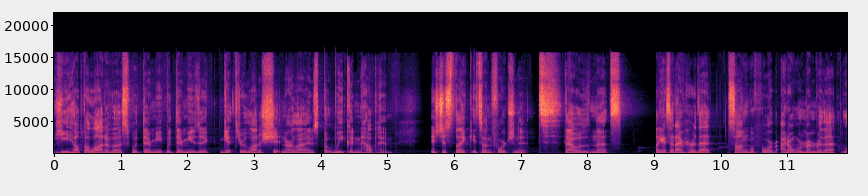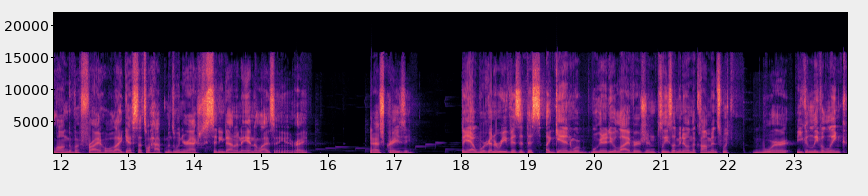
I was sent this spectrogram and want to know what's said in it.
he helped a lot of us with their with their music get through a lot of shit in our lives, but we couldn't help him. It's just like it's unfortunate. That was nuts. Like I said, I've heard that song before, but I don't remember that long of a fry hole. I guess that's what happens when you're actually sitting down and analyzing it, right? That's crazy. But yeah, we're gonna revisit this again. We're we're gonna do a live version. Please let me know in the comments which where you can leave a link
